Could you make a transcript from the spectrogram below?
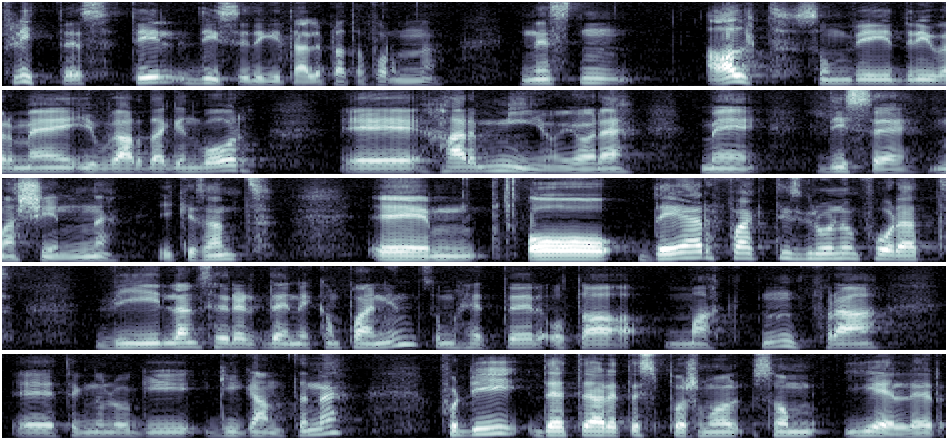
flyttes til disse digitale plattformene. Nesten alt som vi driver med i hverdagen vår, eh, har mye å gjøre med disse maskinene. ikke sant? Og det er faktisk grunnen for at vi lanserer denne kampanjen som heter 'Å ta makten fra eh, teknologigigantene'. Fordi dette er et spørsmål som gjelder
